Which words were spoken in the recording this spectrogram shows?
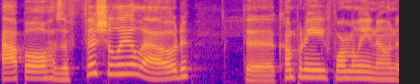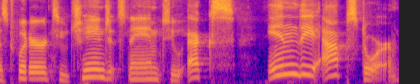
Apple has officially allowed the company formerly known as Twitter to change its name to X in the App Store.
